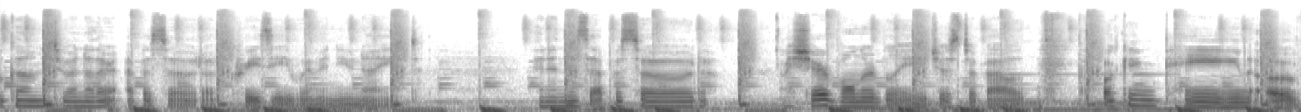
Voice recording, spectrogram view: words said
Welcome to another episode of Crazy Women Unite. And in this episode, I share vulnerably just about the fucking pain of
